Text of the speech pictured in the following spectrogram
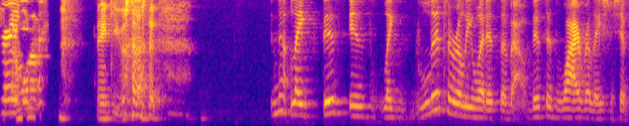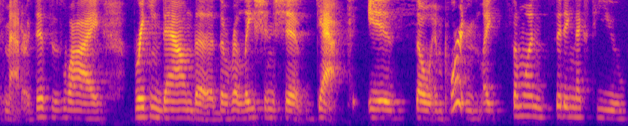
great. Wanna, thank you. no, like this is like literally what it's about. This is why relationships matter. This is why breaking down the the relationship gap is so important. Like someone sitting next to you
